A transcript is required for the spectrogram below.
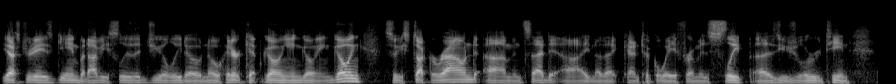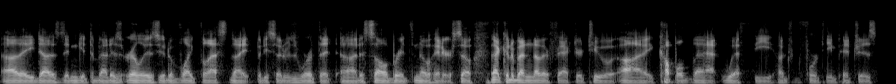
yesterday's game, but obviously the Giolito no hitter kept going and going and going, so he stuck around um, and said, uh, you know, that kind of took away from his sleep, uh, his usual routine uh, that he does. Didn't get to bed as early as he'd have liked last night, but he said it was worth it to celebrate the no hitter. So that could have been another factor too coupled that with the 114 pitches,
